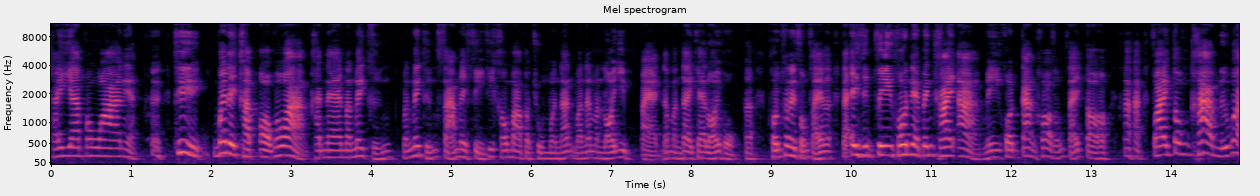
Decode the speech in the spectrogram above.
ชัยยาภวาเนี่ยที่ไม่ได้ขับออกเพราะว่าคะแนนมันไม่ถึงมันไม่ถึง 3 ใน 4 ที่เขามาประชุมวันนั้น วันนั้นมัน 128 แล้วมันได้แค่ 106อะคนก็เลยสงสัยแล้วแต่ไอ้14 คนเนี่ยเป็นใครอะมีคนตั้งข้อสงสัยต่อ ฝ่ายตรงข้ามหรือว่า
